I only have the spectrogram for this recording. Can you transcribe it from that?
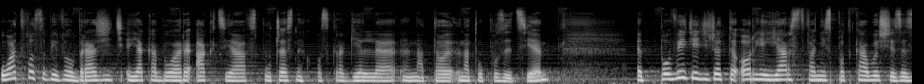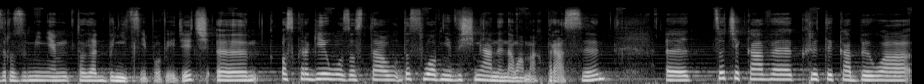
łatwo sobie wyobrazić, jaka była reakcja współczesnych Oskragielle na, to, na tą pozycję. E, powiedzieć, że teorie jarstwa nie spotkały się ze zrozumieniem, to jakby nic nie powiedzieć. E, Oskragieło został dosłownie wyśmiany na łamach prasy. E, co ciekawe, krytyka była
